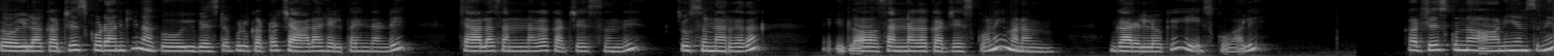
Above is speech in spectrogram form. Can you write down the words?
సో ఇలా కట్ చేసుకోవడానికి నాకు ఈ వెజిటబుల్ కట్టర్ చాలా హెల్ప్ అయిందండి. చాలా సన్నగా కట్ చేస్తుంది. చూస్తున్నారు కదా? ఇట్లా సన్నగా కట్ చేసుకొని మనం గారెల్లోకి వేసుకోవాలి. కట్ చేసుకున్న ఆనియన్స్ని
